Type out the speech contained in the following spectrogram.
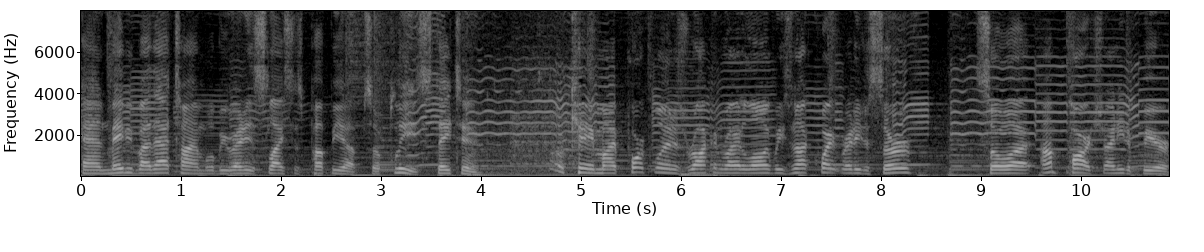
And maybe by that time we'll be ready to slice this puppy up. So please stay tuned. Okay, my pork loin is rocking right along, but he's not quite ready to serve. So uh, I'm parched, I need a beer.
